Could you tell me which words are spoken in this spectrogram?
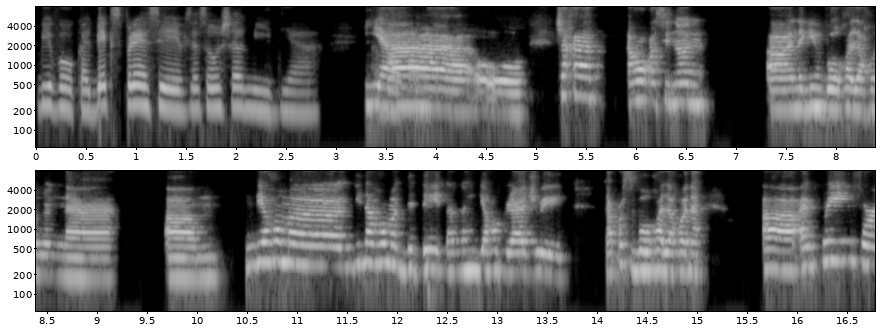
be vocal, be expressive sa social media. Yeah, oo. Tsaka, ako kasi noon, uh, naging vocal ako noon na um, hindi ako mag, hindi na ako magde-date hanggang hindi ako graduate. Tapos vocal ako na, uh, I'm praying for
